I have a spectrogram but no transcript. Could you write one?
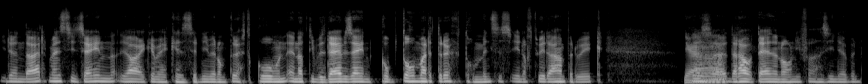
Hier en daar. Mensen die zeggen, ja, ik heb eigenlijk geen zin meer om terug te komen. En dat die bedrijven zeggen, kom toch maar terug. Toch minstens één of twee dagen per week. Ja. Dus eh, daar gaan we het einde nog niet van gezien hebben.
